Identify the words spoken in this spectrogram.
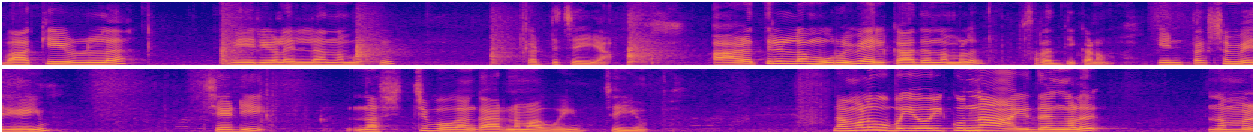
ബാക്കിയുള്ള വേരുകളെല്ലാം നമുക്ക് കട്ട് ചെയ്യാം. ആഴത്തിലുള്ള മുറിവേൽക്കാതെ നമ്മൾ ശ്രദ്ധിക്കണം. ഇൻഫെക്ഷൻ വരികയും ചെടി നശിച്ചു പോകാൻ കാരണമാവുകയും ചെയ്യും. നമ്മൾ ഉപയോഗിക്കുന്ന ആയുധങ്ങൾ നമ്മൾ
